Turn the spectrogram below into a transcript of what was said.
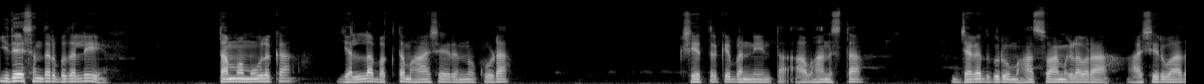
ಇದೇ ಸಂದರ್ಭದಲ್ಲಿ ತಮ್ಮ ಮೂಲಕ ಎಲ್ಲ ಭಕ್ತ ಮಹಾಶಯರನ್ನು ಕೂಡ ಕ್ಷೇತ್ರಕ್ಕೆ ಬನ್ನಿ ಅಂತ ಆಹ್ವಾನಿಸ್ತಾ ಜಗದ್ಗುರು ಮಹಾಸ್ವಾಮಿಗಳವರ ಆಶೀರ್ವಾದ,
